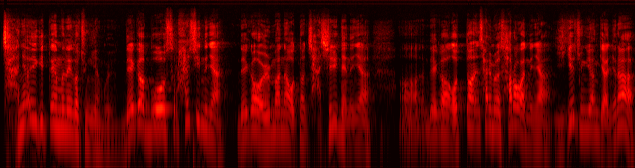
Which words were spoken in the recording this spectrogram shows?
자녀이기 때문에가 중요한 거예요. 내가 무엇을 할 수 있느냐, 내가 얼마나 어떤 자질이 되느냐, 어, 내가 어떠한 삶을 살아왔느냐 이게 중요한 게 아니라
